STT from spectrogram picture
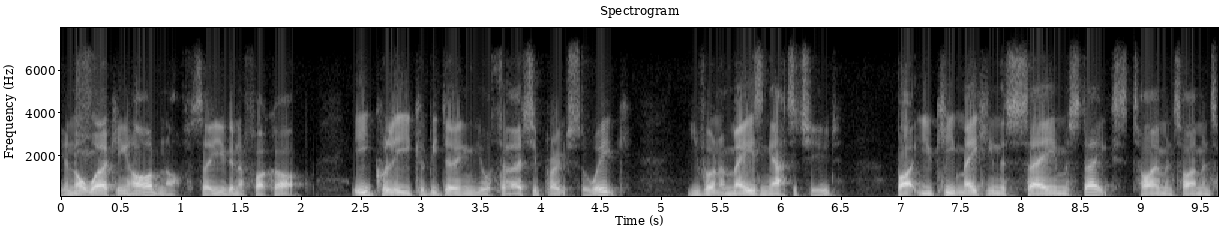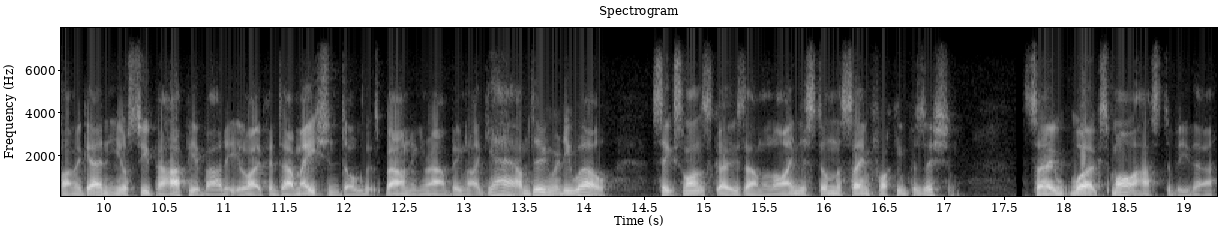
You're not working hard enough, so you're going to fuck up. Equally, you could be doing your 30 approaches a week. You've got an amazing attitude, but you keep making the same mistakes time and time and time again. And you're super happy about it. You're like a Dalmatian dog that's bounding around, being like, "Yeah, I'm doing really well." Six months goes down the line, you're still in the same fucking position. So work smart has to be there.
